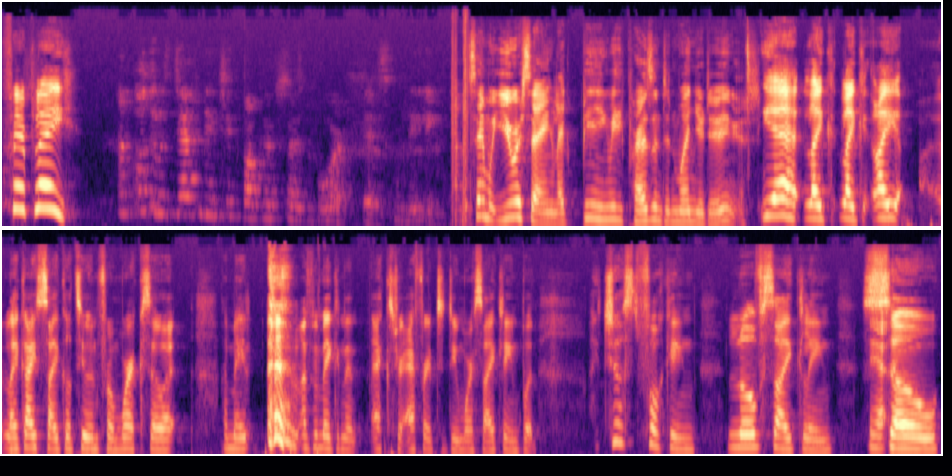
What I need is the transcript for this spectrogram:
Fair play. And oh, there was definitely a tick box exercise before this completely. And same what you were saying, like being really present in when you're doing it. Yeah, like like I like I cycle to and from work, so I, I made I've been making an extra effort to do more cycling, but I just fucking love cycling Yeah. so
